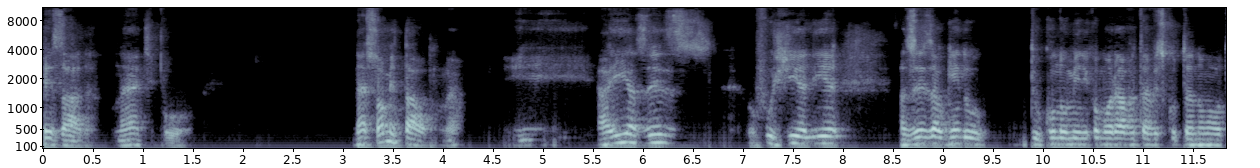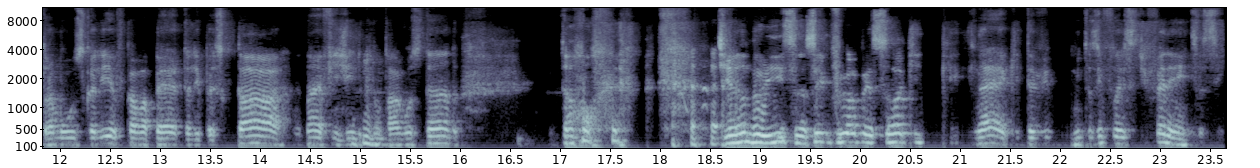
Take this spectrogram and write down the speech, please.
pesada, né? Tipo, né? Só metal, né? E, Aí, às vezes, eu fugia ali, às vezes alguém do, do condomínio que eu morava estava escutando uma outra música ali, eu ficava perto ali para escutar, né, fingindo que não estava gostando. Então, tirando isso, eu sempre fui uma pessoa que, que, né, que teve muitas influências diferentes, assim.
